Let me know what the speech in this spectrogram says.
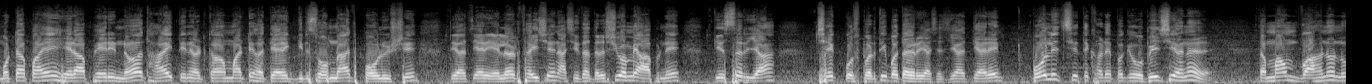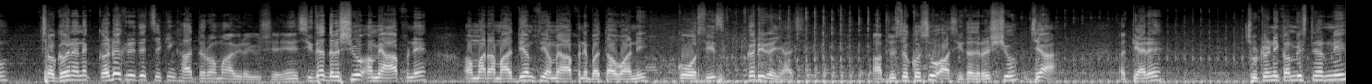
મોટા પાયે હેરાફેરી ન થાય તેને અટકાવવા માટે અત્યારે ગીર સોમનાથ પોલીસે તે અત્યારે એલર્ટ થઈ છે અને આ સીધા દ્રશ્યો અમે આપને કેસરિયા ચેકપોસ્ટ પરથી બતાવી રહ્યા છે જ્યાં અત્યારે પોલીસ છે તે ખડે પગે ઊભી છે અને તમામ વાહનોનું સઘન અને કડક રીતે ચેકિંગ હાથ ધરવામાં આવી રહ્યું છે. એ સીધા દ્રશ્યો અમે આપને અમારા માધ્યમથી અમે આપને બતાવવાની કોશિશ કરી રહ્યા છે. આપ જોઈ શકો છો આ સીધા દ્રશ્યો જ્યાં અત્યારે ચૂંટણી કમિશનરની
